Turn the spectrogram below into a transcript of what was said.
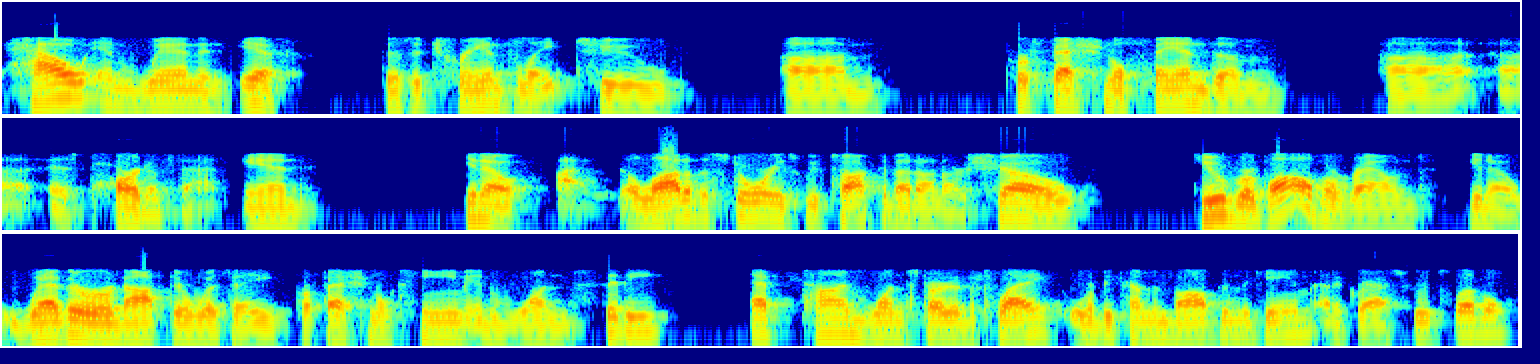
how and when and if does it translate to um, professional fandom uh, uh, as part of that? And you know, I, a lot of the stories we've talked about on our show do revolve around you know whether or not there was a professional team in one city at the time one started to play or become involved in the game at a grassroots level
